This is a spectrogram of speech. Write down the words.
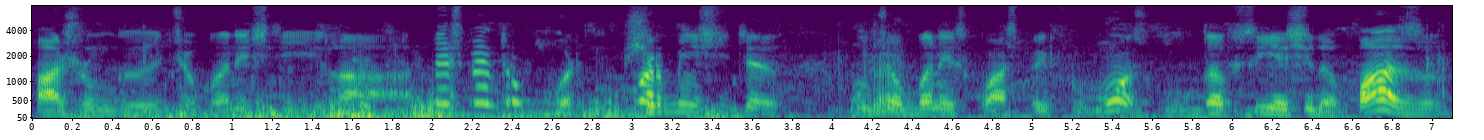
ajung ciobăneștii la... Deci pentru curte. Vorbim și de un Da. ciobănesc cu aspect frumos, cu dăfsie și de pază.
